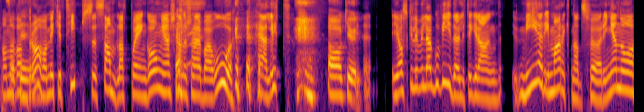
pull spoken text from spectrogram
Ja, men vad det... bra, vad mycket tips samlat på en gång. Jag känner så här bara, oh, härligt. ja, kul. Jag skulle vilja gå vidare lite grann mer i marknadsföringen. Och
